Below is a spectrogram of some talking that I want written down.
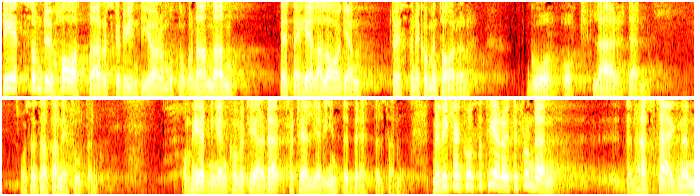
det som du hatar ska du inte göra mot någon annan, detta är hela lagen, resten är kommentarer, gå och lär den. Och sen satte han ner foten. Om hedningen konverterade förtäljer inte berättelsen. Men vi kan konstatera utifrån den, den här sägnen,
